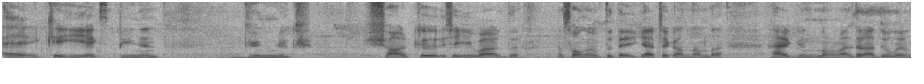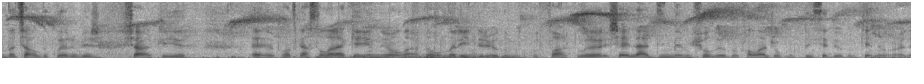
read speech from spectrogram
e, KEXP'nin günlük şarkı şeyi vardı. Song of the Day gerçek anlamda. Her gün normalde radyolarında çaldıkları bir şarkıyı podcast olarak yayınlıyorlardı. Onları indiriyordum. Farklı şeyler dinlemiş oluyordum falan. Çok mutlu hissediyordum kendimi öyle.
